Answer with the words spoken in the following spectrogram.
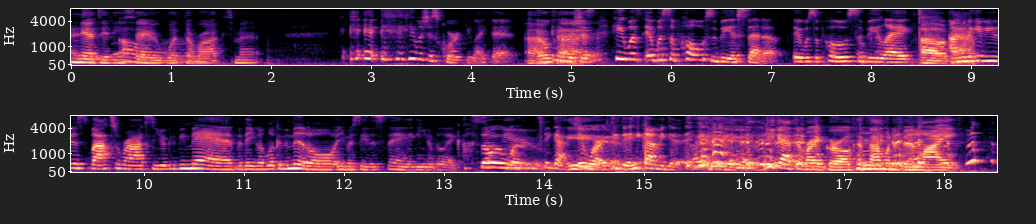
Now, did he say oh. what the rocks meant? He, he- he was just quirky like that. Okay. He was just he was. It was supposed to be a setup. It was supposed to be like, Okay. "I'm gonna give you this box of rocks, and you're gonna be mad, but then you're gonna look in the middle, and you're gonna see this thing, and you're gonna be like, I So it you." worked. He got It worked. He did. He got me good. Yeah. He got the right girl because I would have been like,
